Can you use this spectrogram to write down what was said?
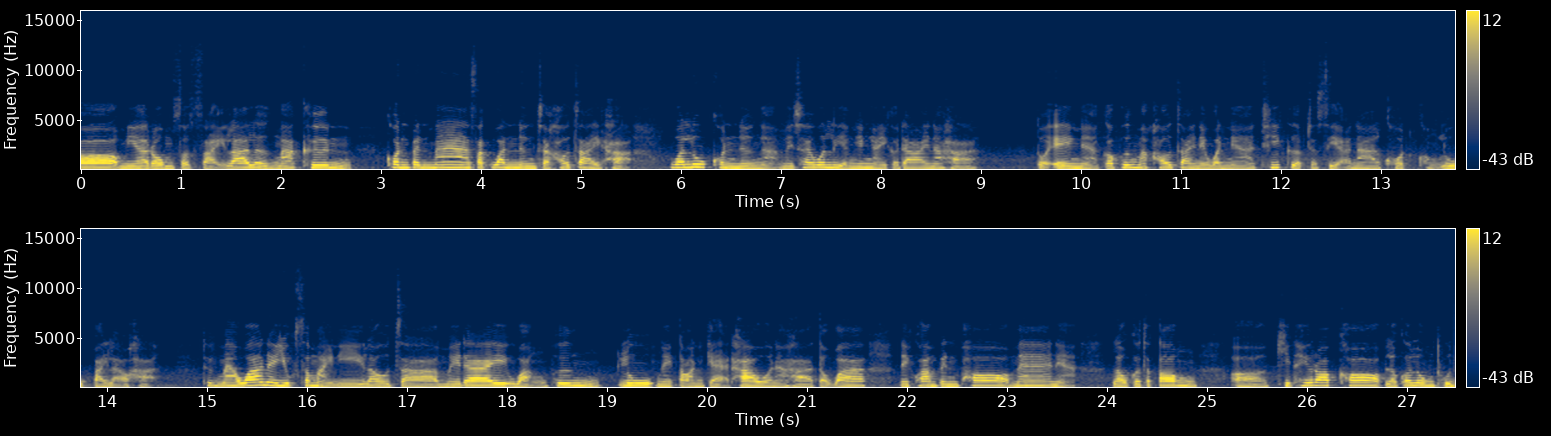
ก็มีอารมณ์สดใสล่าเริงมากขึ้น คนเป็นแม่สักวันหนึ่งจะเข้าใจค่ะ ว่าลูกคนหนึ่งอะไม่ใช่ว่าเลี้ยงยังไงก็ได้นะคะ ตัวเองเนี่ยก็เพิ่งมาเข้าใจในวันนี้ที่เกือบจะเสียอนาคตของลูกไปแล้วค่ะ ถึงแม้ว่าในยุคสมัยนี้เราจะไม่ได้หวังพึ่งลูกในตอนแก่เท่านะคะ แต่ว่าในความเป็นพ่อแม่เนี่ย เราก็จะต้องอคิดให้รอบคอบ แล้วก็ลงทุน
